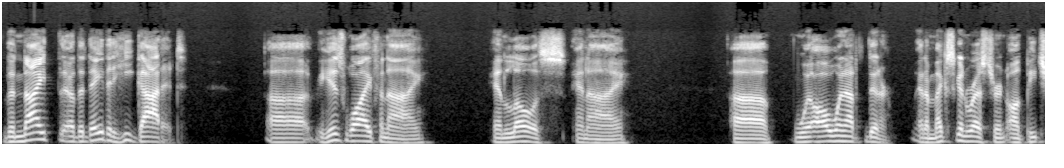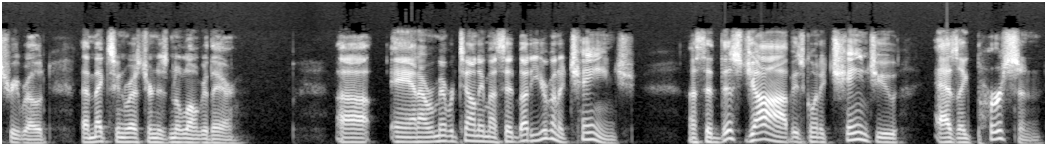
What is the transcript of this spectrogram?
the night, uh, the day that he got it, uh, his wife and I, and Lois and I, Uh, we all went out to dinner at a Mexican restaurant on Peachtree Road. That Mexican restaurant is no longer there. Uh, and I remember telling him, I said, buddy, you're going to change. I said, this job is going to change you as a person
